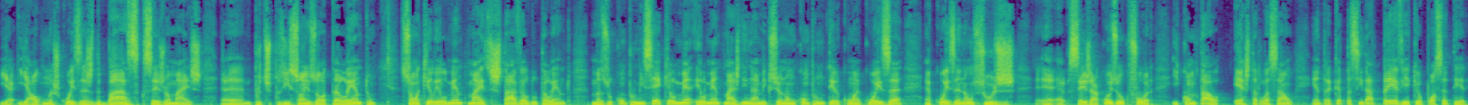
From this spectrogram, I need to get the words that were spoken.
e, a, e algumas coisas de base que sejam mais uh, predisposições ao talento são aquele elemento mais estável do talento, mas o compromisso é aquele elemento mais dinâmico. Se eu não me comprometer com a coisa, a coisa não surge, é, é, seja a coisa o que for. E como tal, esta relação entre a capacidade prévia que eu possa ter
